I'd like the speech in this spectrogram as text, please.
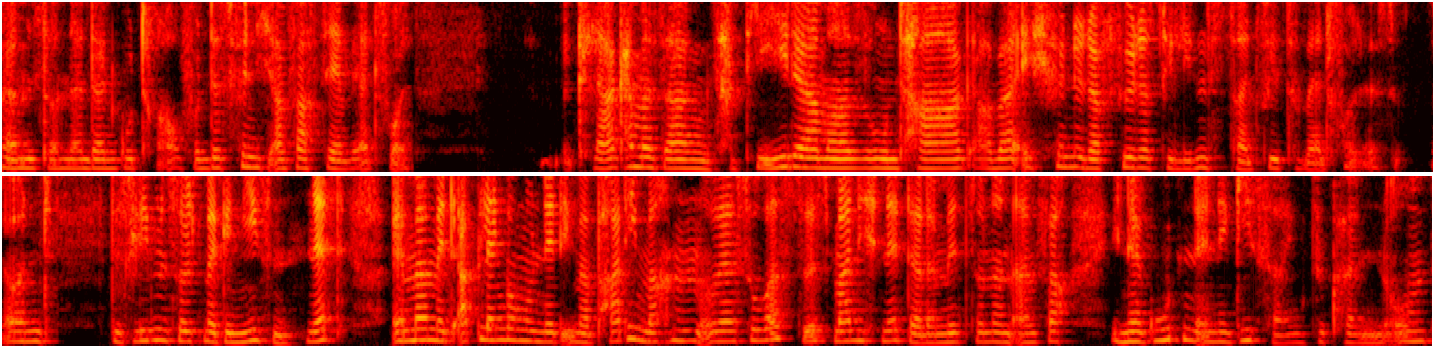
ähm, sondern dann gut drauf. Und das finde ich einfach sehr wertvoll. Klar kann man sagen, es hat jeder mal so einen Tag, aber ich finde dafür, dass die Lebenszeit viel zu wertvoll ist. Und das Leben sollte man genießen. Nicht immer mit Ablenkung und nicht immer Party machen oder sowas. Das meine ich nicht da damit, sondern einfach in der guten Energie sein zu können, um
